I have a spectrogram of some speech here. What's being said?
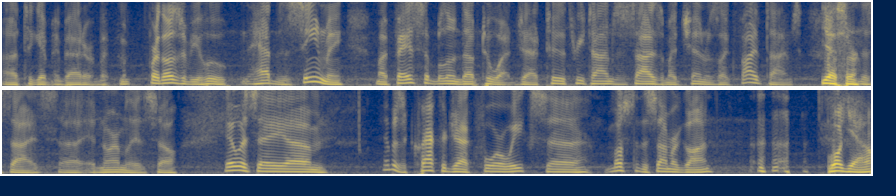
uh, to get me better. But for those of you who hadn't seen me, my face had ballooned up to what, Jack? Two, three times the size, and my chin was like five times Yes, sir. the size uh, it normally is. So it was a um, it was a crackerjack four weeks. Uh, most of the summer gone. Well, yeah,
